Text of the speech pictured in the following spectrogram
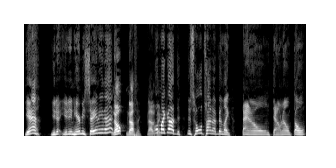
Yeah, you you didn't hear me say any of that? Nope, nothing. Not oh my god! This whole time I've been like, bound, down, down, don't,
